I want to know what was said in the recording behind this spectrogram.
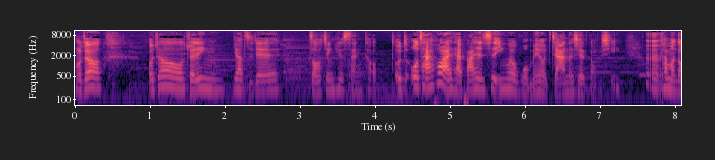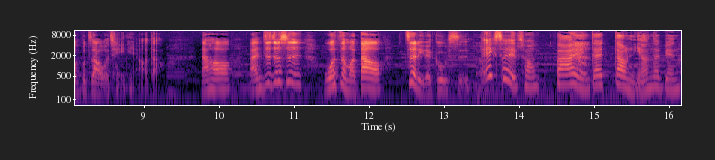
我就我就决定要直接走进去三头，我我才后来才发现是因为我没有加那些东西，嗯。他们都不知道我前一天要到，然后反正这就是我怎么到这里的故事，哎、所以从八云再到你要那边，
